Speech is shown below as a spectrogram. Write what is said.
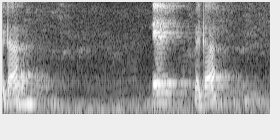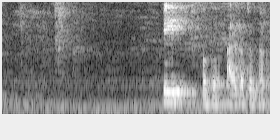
এটা? এটা? ওকে আরেকটা চোখ ধরো।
